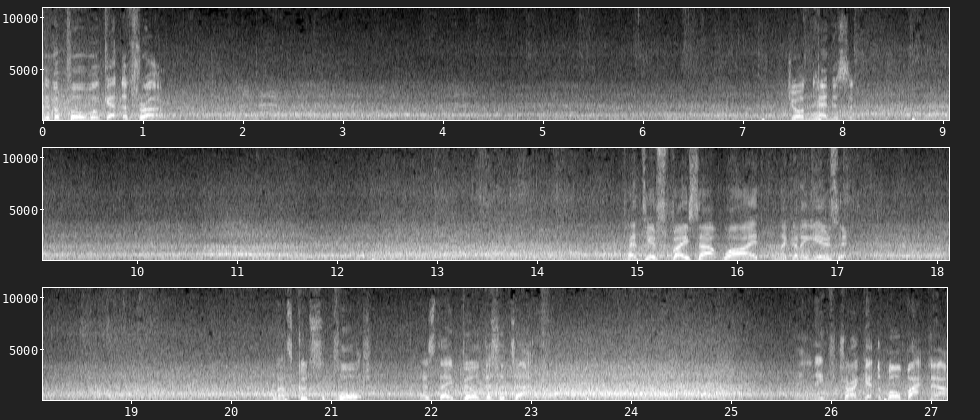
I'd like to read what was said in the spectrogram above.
Liverpool will get the throw. Jordan Henderson. Plenty of space out wide, and they're going to use it. And that's good support as they build this attack. They'll need to try and get the ball back now.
